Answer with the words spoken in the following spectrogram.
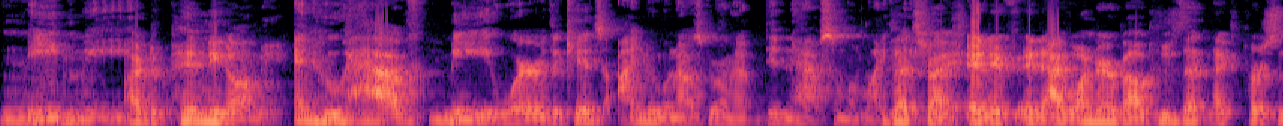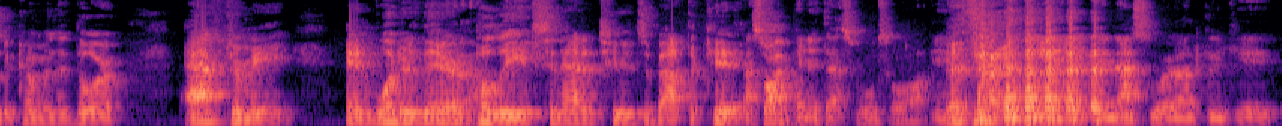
need me Are depending on me. and who have me where the kids I knew when I was growing up didn't have someone like That's right. And if and I wonder about who's that next person to come in the door after me and what are their Yeah. beliefs and attitudes about the kids. That's why I've been at that school so long. And, That's right. yeah, and that's where I think it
